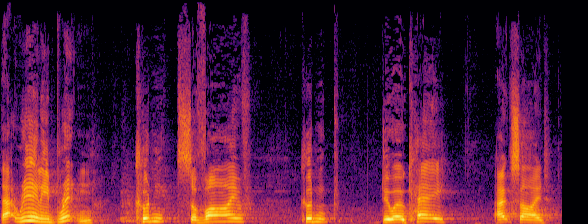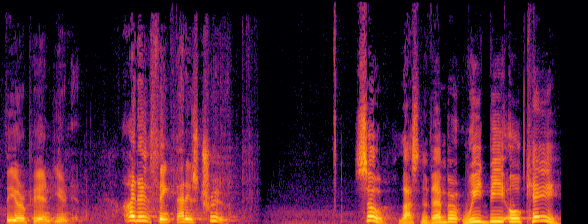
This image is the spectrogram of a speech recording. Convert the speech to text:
that really Britain couldn't survive, couldn't do okay outside the European Union. I don't think that is true. So, last November, we'd be okay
